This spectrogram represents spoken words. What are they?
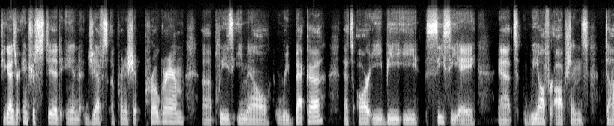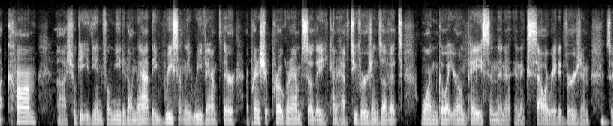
If you guys are interested in Jeff's apprenticeship program, uh, please email Rebecca. That's R E B E C C A at weofferoptions.com. Uh, she'll get you the info needed on that. They recently revamped their apprenticeship program, so they kind of have two versions of it one go at your own pace, and then a, an accelerated version. So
